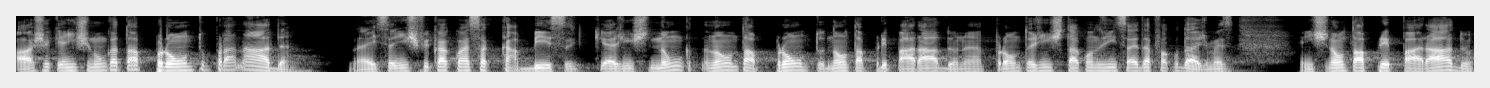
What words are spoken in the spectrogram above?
acha que a gente nunca tá pronto para nada, né? E se a gente ficar com essa cabeça que a gente não não está pronto, não está preparado, né? Pronto a gente está quando a gente sai da faculdade, mas a gente não está preparado,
